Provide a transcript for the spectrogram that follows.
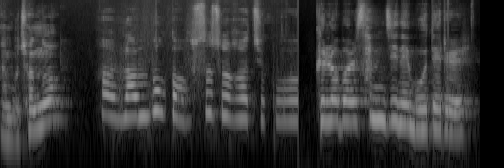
아, 못 찾노? 아, 람보가 없어져가지고. 글로벌 삼진의 모델을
